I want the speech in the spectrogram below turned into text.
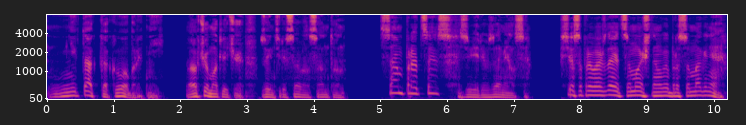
Не так, как у оборотней». «А в чем отличие?» — заинтересовался Антон. «Сам процесс», — Зверев замялся. «Все сопровождается мощным выбросом огня.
